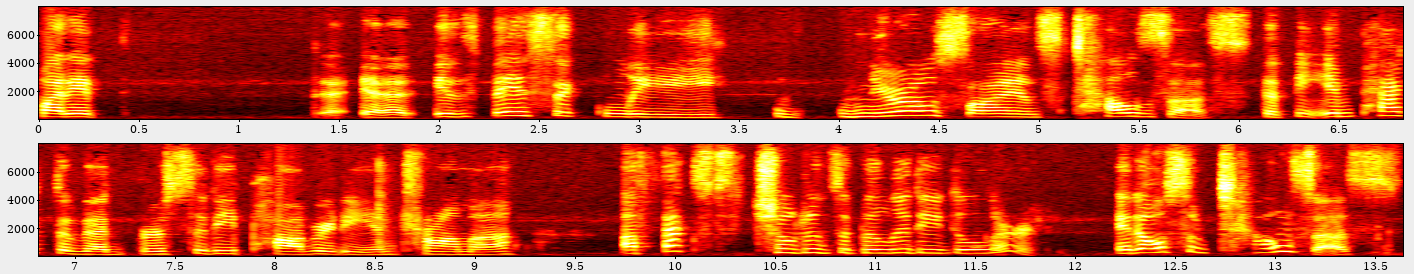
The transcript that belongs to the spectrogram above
but it uh, is basically neuroscience tells us that the impact of adversity, poverty, and trauma affects children's ability to learn. It also tells us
